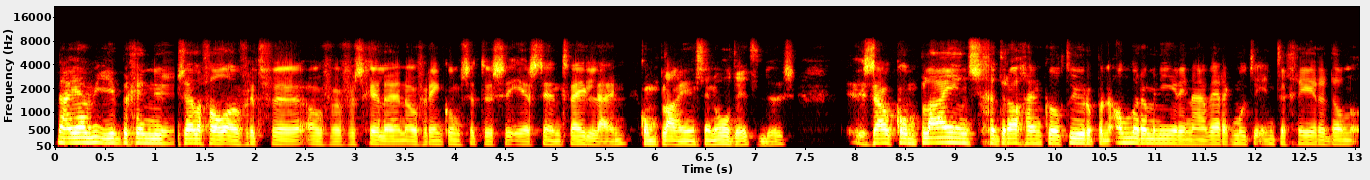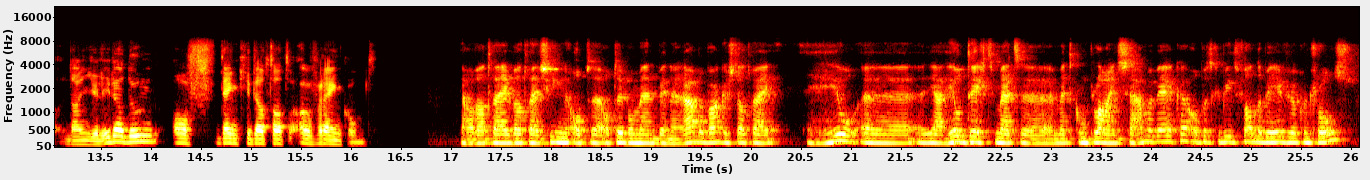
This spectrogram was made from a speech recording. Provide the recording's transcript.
nou ja, je begint nu zelf al over, het, over verschillen en overeenkomsten tussen eerste en tweede lijn. Compliance en audit dus. Zou compliance gedrag en cultuur op een andere manier in haar werk moeten integreren dan, dan jullie dat doen? Of denk je dat dat overeenkomt? Nou, wat wij, wat wij zien op, de, op dit moment binnen Rabobank is dat wij heel, uh, ja, heel dicht met, uh, met compliance samenwerken op het gebied van de behavior controls.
